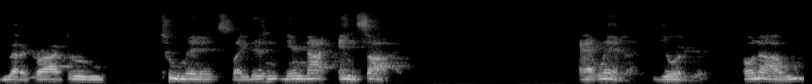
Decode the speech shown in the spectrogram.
you got to drive through two minutes. Like there's they're not inside. Atlanta, Georgia. Oh no, nah, we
